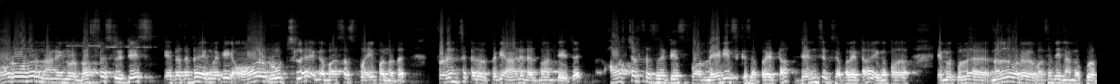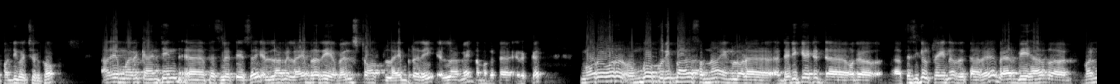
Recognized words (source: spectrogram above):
பண்றோம் மோரோவர் நாங்கள் எங்களோட பஸ் ஃபெசிலிட்டிஸ் கிட்டத்தட்ட எங்களுக்கு ஆல் ரூட்ஸில் எங்கள் பஸ்ஸஸ் ஃப்ளை பண்ணுது ஸ்டூடெண்ட்ஸுக்கு அது ஒரு பெரிய added advantage hostel facilities for லேடிஸ்க்கு செப்பரேட்டாக ஜென்ஸுக்கு செப்பரேட்டாக எங்கள் எங்களுக்குள்ள நல்ல ஒரு வசதி நாங்கள் பண்ணி வச்சுருக்கோம். அதே மாதிரி கேண்டீன் ஃபெசிலிட்டிஸு எல்லாமே லைப்ரரி வெல் ஸ்டாக் லைப்ரரி எல்லாமே நம்மக்கிட்ட இருக்குது மோரோவர் ரொம்ப குறிப்பாக சொன்னா எங்களோட டெடிகேட்டட் ஒரு பிசிக்கல் ட்ரெயினர் இருக்காரு where we have won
